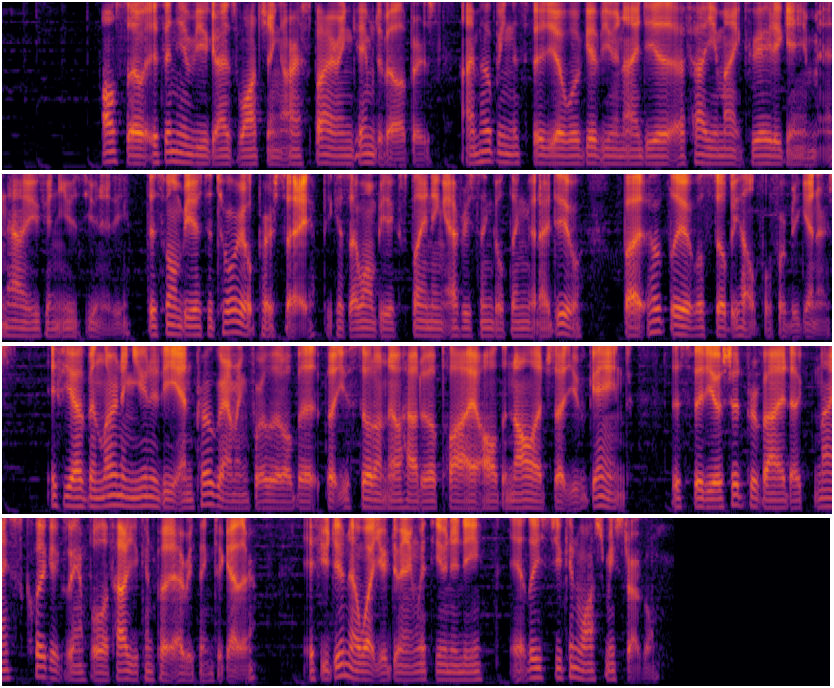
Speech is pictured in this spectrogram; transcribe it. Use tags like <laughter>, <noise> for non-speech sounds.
Also, if any of you guys watching are aspiring game developers, I'm hoping this video will give you an idea of how you might create a game and how you can use Unity. This won't be a tutorial per se, because I won't be explaining every single thing that I do, but hopefully it will still be helpful for beginners. If you have been learning Unity and programming for a little bit, but you still don't know how to apply all the knowledge that you've gained, this video should provide a nice quick example of how you can put everything together. If you do know what you're doing with Unity, at least you can watch me struggle.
